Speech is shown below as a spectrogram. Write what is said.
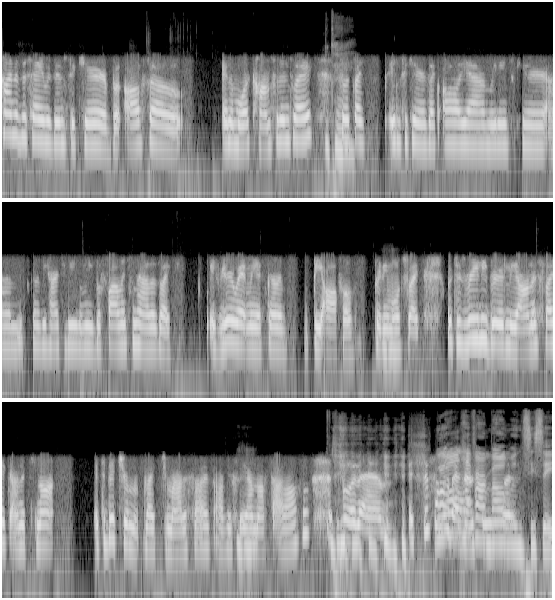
kind of the same as Insecure, but also in a more confident way. Okay. So it's like Insecure is like, oh yeah, I'm really insecure and it's going to be hard to be with me. But Falling from Hell is like, if you're with me, it's going to be awful, pretty Mm-hmm. much like, which is really brutally honest, like, and it's not. It's a bit like dramatized. Obviously, I'm not that awful, but um, it's just Mm-hmm. We all all about have our moments, you see.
